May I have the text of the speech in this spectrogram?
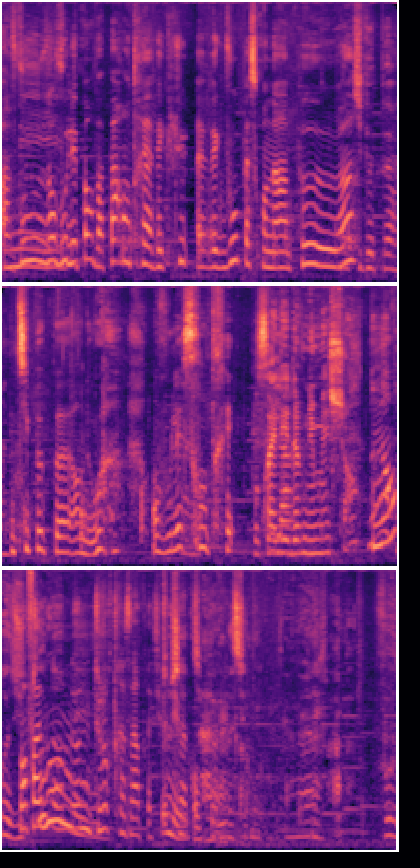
Ah, vous n'en voulez pas, on va pas rentrer avec lui, avec vous parce qu'on a un peu, Un hein, petit peu peur. un petit peu peur nous. On vous laisse rentrer. Pourquoi C'est il est devenu méchant? Non, pas du enfin tout, nous, non, on mais- est toujours très impressionnés. Toujours vous un petit peu comprenez. impressionné. Ah, Vous,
